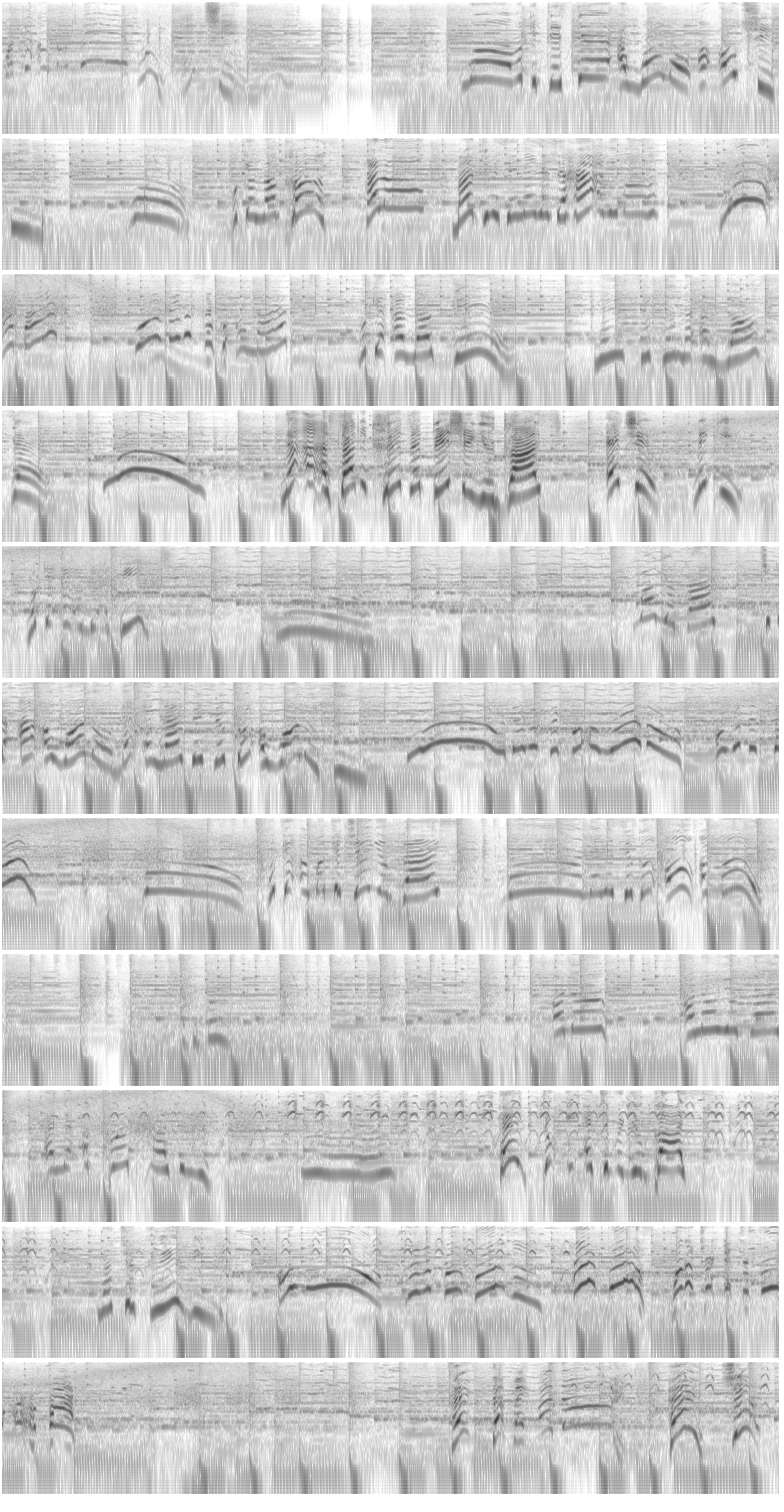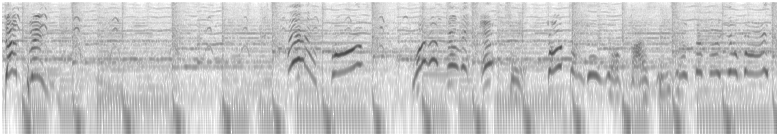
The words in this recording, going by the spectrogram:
What the oh my god? Ooh, ancient. Wow, look at this there. I wanna a ocean here. Wow, look at long coast. Hello, my division is say hi everyone. Yeah, I'm up. Wow, little circle, I'm up. Look at a long sand. Little circle, not a long sand. Woo! Now I the kids ambition, you guys. You, Mickey. Look at it on the beach. Hmm. Whoa. Well, you guys, check out Awano. That a nice circle Awano here. Wow, little circle, Awano. Oh, what the sound? Whoa! Look at a rocket chain, you guys. Whoa! That is circle. Oh, a bird. Oh no, you guys! And a bird. Hmm. Hey, don't eat anything, you guys! Not too crazy. Oh no, little too crazy. Hey, boss, wanna turn into food or a box? Hey, stop it! Oh no! Hey, shoot! Stop it! Hey, boss, wanna do the itchy? Don't do your guys, don't your guys.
